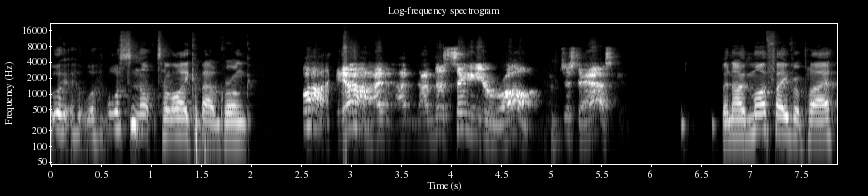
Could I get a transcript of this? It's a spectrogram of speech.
Wh- wh- What's not to like about Gronk? Well, yeah, I, I, I'm not saying you're wrong. I'm just asking. But no, my favourite player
